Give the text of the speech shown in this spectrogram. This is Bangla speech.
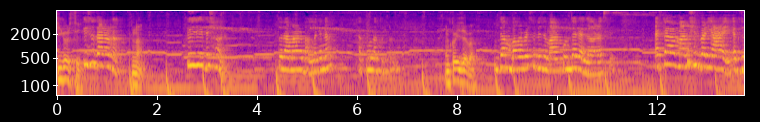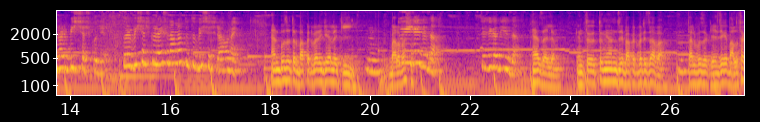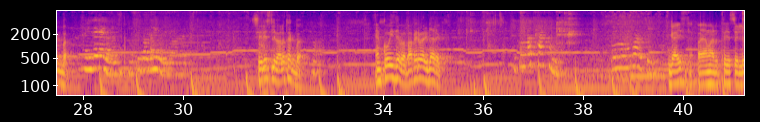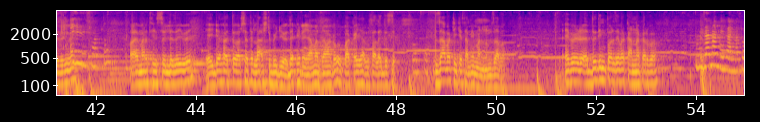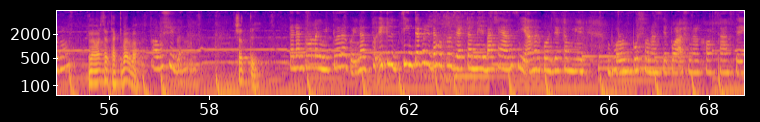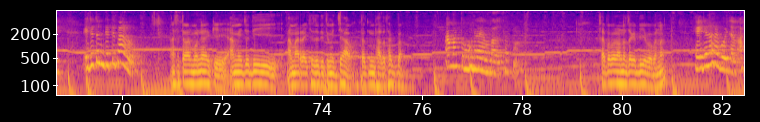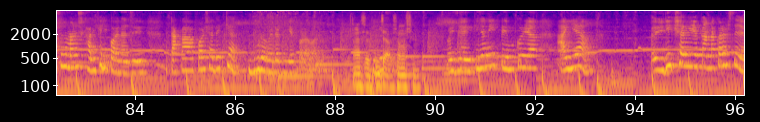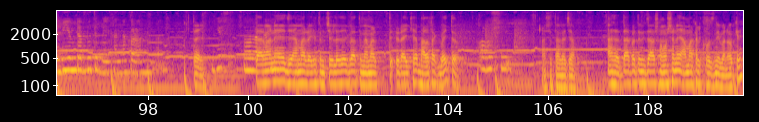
কি করছি? কিছু জানো না? না। তুই যে এই যে সর তোর আমার ভালো লাগে না? থাকব না তোর কই যাবা? যাম বাবার বাড়ি চলে যাম আর কোন জায়গায় যাওয়ার আছে? একটা মানুষের বাড়ি আয় একজনের বিশ্বাস করি। তোর বিশ্বাস করে আইছিলাম না তুই তো বিশ্বাস রাখো নাই। এখন বুঝো তোর বাপের বাড়ি গেলে কি। ভালোবাসা? তুই জায়গায় যা তুই জায়গা দিয়ে যা। হ্যাঁ যাইলাম। কিন্তু তুমি এখন যে বাপের বাড়ি যাবা তাহলে বুঝো কি এই জায়গায় ভালো থাকবা? এই জায়গায় ভালো। সিরিয়াসলি ভালো থাকবা? এখন কই যাবা? বাপের বাড়ি ডাইরেক্ট গাইস ওই আমার থেকে চলে যাইবে। ওই আমার থেকে চলে যাইবে। এইটা হয়তো ওর সাথে লাস্ট ভিডিও দেখে নাই আমার জামা কাপড় পাকাই হাল ফালাই দিছে যাবা ঠিক আছে আমি মানলাম যাবা। এবার দুদিন পর যে এবার কান্না করবা। তুমি জানো আমি রান্না করব তুমি আমার সাথে থাকতে পারবা? অবশ্যই পারব সত্যি? তাহলে আমি তোমার লাগে মৃত্যু কথা কই না তো একটু চিন্তা করে দেখো তো যে একটা মেয়ে বাসায় আনছি আনার পর যে একটা মেয়ের ভরণ পোষণ আছে পড়াশোনার খরচা আছে এটা তুমি দিতে পারো? আচ্ছা তোমার মনে হয় কি আমি যদি আমার রেখে যদি তুমি যাও তা তুমি ভালো থাকবা? আমার তো মনে হয় আমি ভালো থাকব। তারপর আবার অন্য জায়গায় বিয়ে পাবো না? সেইটা না হয় বললাম আসলে মানুষ খালি খালি কয় না যে টাকা পয়সা দেখিয়া বুড়ো বেটা বিয়ে করা ভালো আচ্ছা যাও সমস্যা নেই। ওই যে কি জানি প্রেম করিয়া আইয়া ওই রিক্সায় বিয়ে কান্না করাচ্ছে বিএমডাব্লিউতে বিয়ে কান্না করা। তাই? ঠিক আছে তার মানে যে আমার রেখে তুমি চলে যাইবা তুমি আমার রাইখে ভালো থাকবে এই তো? অবশ্যই। আচ্ছা তাহলে যাও। আচ্ছা তারপর তুমি যাও সমস্যা নেই আমার খালি খোঁজ নিবা না ওকে?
